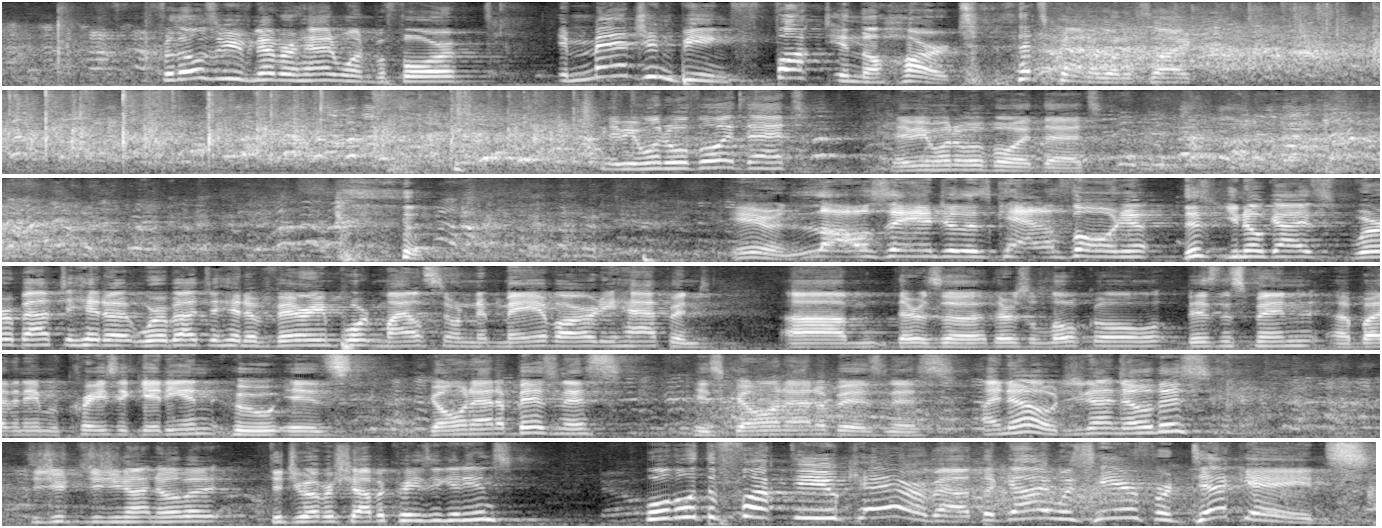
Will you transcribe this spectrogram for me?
for those of you who've never had one before, imagine being fucked in the heart. That's kind of what it's like. Maybe you want to avoid that. Maybe you want to avoid that. Here in Los Angeles, California. This, you know, guys, we're about to hit a we're about to hit a very important milestone that may have already happened. Um, there's a there's a local businessman uh, by the name of Crazy Gideon who is going out of business. He's going out of business. I know. Did you not know this? Did you did you not know about it? Did you ever shop at Crazy Gideon's? Well, what the fuck do you care about? The guy was here for decades.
